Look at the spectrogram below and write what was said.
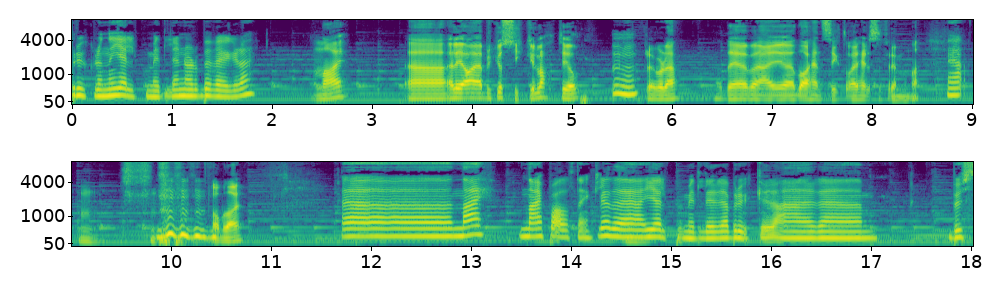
Bruker du noen hjelpemidler når du beveger deg? Nei. Eh, eller ja, jeg bruker jo sykkel da, til jobb. Mm. Prøver det. Det er da hensikt å være helsefremmende. Ja. Mm. Hva med deg? Eh, nei. Nei på alt, egentlig. Det hjelpemidler jeg bruker, er eh, buss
